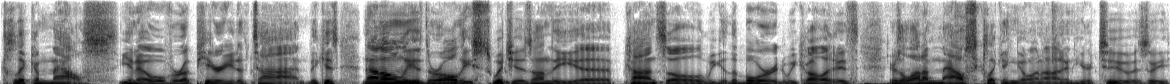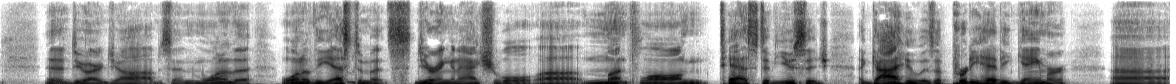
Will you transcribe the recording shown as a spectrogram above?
click a mouse, you know, over a period of time? Because not only is there all these switches on the uh, console, we the board, we call it, it, is there's a lot of mouse clicking going on in here too as we uh, do our jobs. And one of the one of the estimates during an actual uh, month long test of usage, a guy who was a pretty heavy gamer uh,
